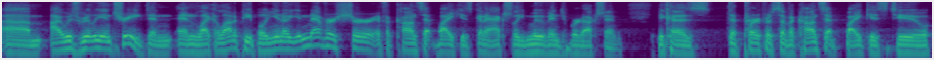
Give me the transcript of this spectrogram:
um, I was really intrigued. And, and like a lot of people, you know, you're never sure if a concept bike is going to actually move into production because the purpose of a concept bike is to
